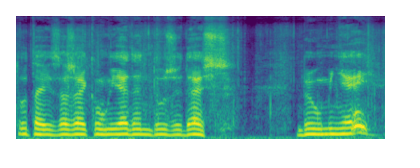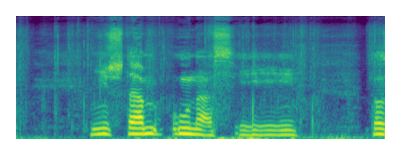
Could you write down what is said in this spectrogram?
tutaj za rzeką jeden duży deszcz był mniej niż tam u nas i to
